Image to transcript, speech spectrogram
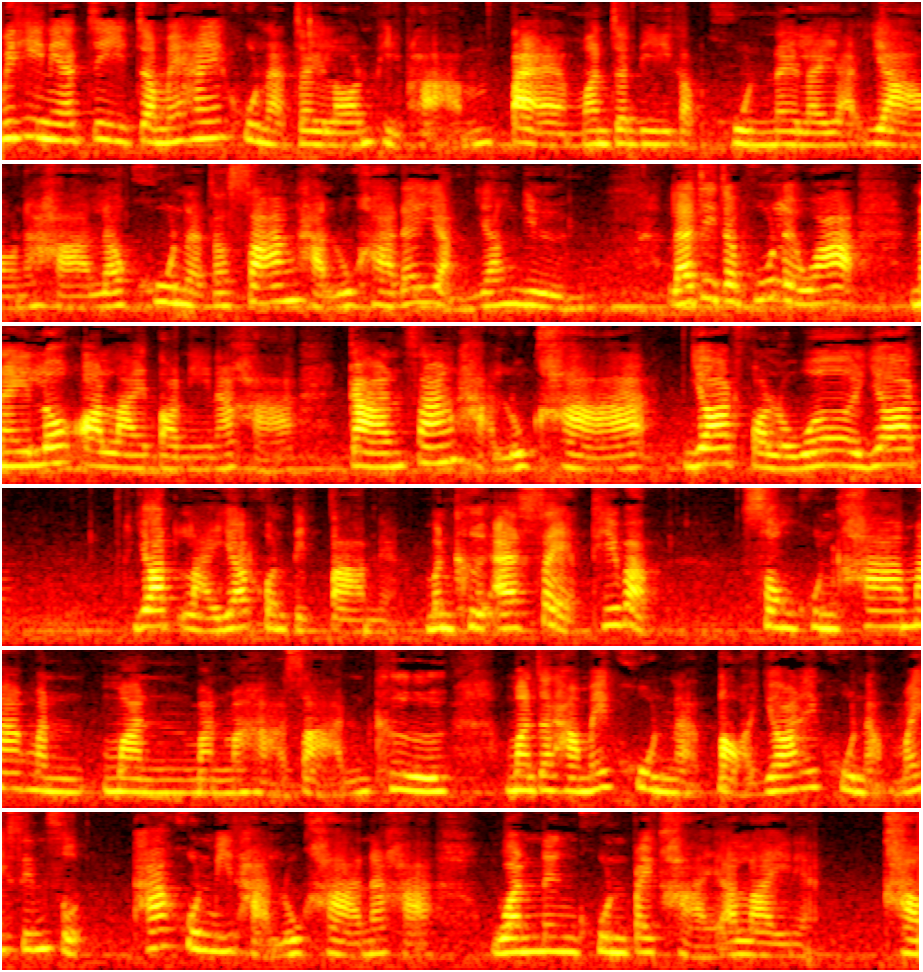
วิธีนี้จีจะไม่ให้คุณอใจร้อนผีผลาม แต่มันจะดีกับคุณในระยะยาวนะคะ แล้วคุณอะจะสร้างฐานลูกค้าได้อย่างยั่งยืน และจีจะพูดเลยว่าในโลกออนไลน์ตอนนี้นะคะ การสร้างฐานลูกค้ายอด follower ยอดยอดไลค์ยอดคนติดตามเนี่ย มันคือ asset ที่แบบทรงคุณค่ามากมันมันมันมหาศาลคือมันจะทำให้คุณอะต่อยอดให้คุณอะไม่สิ้นสุด ถ้าคุณมีฐานลูกค้านะคะ วันหนึ่งคุณไปขายอะไรเนี่ย เขา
